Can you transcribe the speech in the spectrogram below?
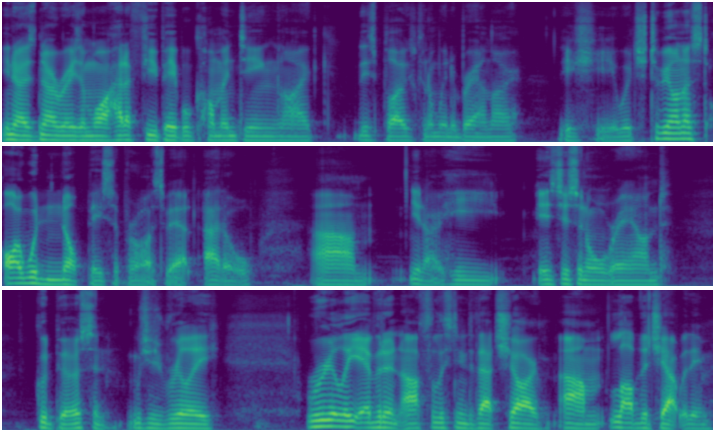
you know, there's no reason why. I had a few people commenting like this bloke's going to win a Brown Brownlow this year, which to be honest, I would not be surprised about at all. Um, you know, he is just an all round good person, which is really, really evident after listening to that show. Um, love the chat with him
